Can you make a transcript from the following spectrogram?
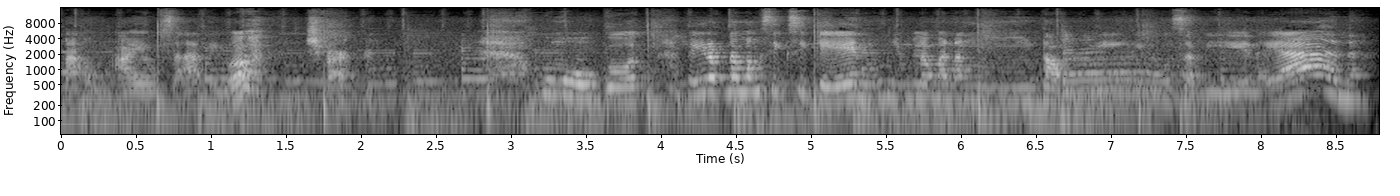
taong ayaw sa atin. Oh, char! Humugot. Mahirap namang siksikin yung laman ng dumpling, ibig ko sabihin. Ayan!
